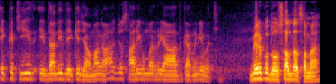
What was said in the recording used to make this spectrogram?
ਇੱਕ ਚੀਜ਼ ਇਦਾਂ ਦੀ ਦੇ ਕੇ ਜਾਵਾਂਗਾ ਜੋ ਸਾਰੀ ਉਮਰ ਯਾਦ ਕਰਨਗੇ ਬੱਚੇ। ਮੇਰੇ ਕੋਲ 2 ਸਾਲ ਦਾ ਸਮਾਂ ਹੈ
